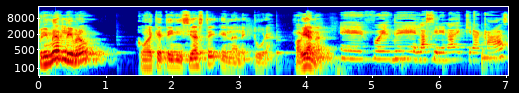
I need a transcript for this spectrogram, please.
Primer libro con el que te iniciaste en la lectura. Fabiana. Eh, fue el de La Sirena de Kirakas.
